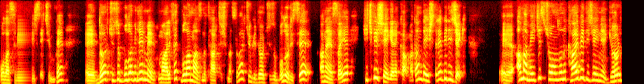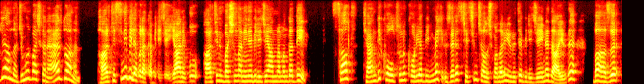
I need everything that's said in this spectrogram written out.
olası bir seçimde. E, 400'ü bulabilir mi muhalefet bulamaz mı tartışması var. Çünkü 400'ü bulur ise anayasayı hiçbir şeye gerek kalmadan değiştirebilecek. E, ama meclis çoğunluğunu kaybedeceğini gördüğü anda Cumhurbaşkanı Erdoğan'ın partisini bile bırakabileceği yani bu partinin başından inebileceği anlamında değil salt kendi koltuğunu koruyabilmek üzere seçim çalışmaları yürütebileceğine dair de bazı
